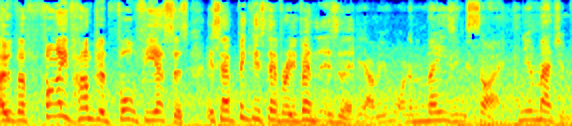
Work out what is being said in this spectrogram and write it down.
Over 500 Ford Fiestas. It's our biggest ever event, isn't it? Yeah, I mean, what an amazing sight. Can you imagine?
